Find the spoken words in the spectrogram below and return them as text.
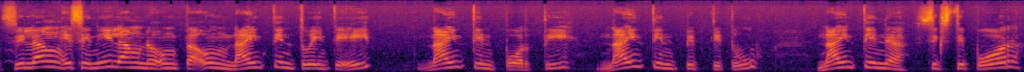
Silang isinilang noong taong 1928, 1940, 1952, 1964,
